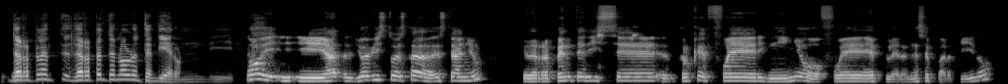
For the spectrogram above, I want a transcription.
de repente, de repente no lo entendieron. Y... No, y, yo he visto esta, este año que de repente dice, creo que fue Eric Niño o fue Epler en ese partido,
